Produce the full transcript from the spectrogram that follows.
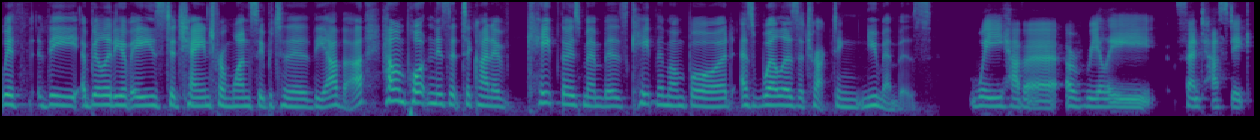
with the ability of ease to change from one super to the other, how important is it to kind of keep those members, keep them on board, as well as attracting new members? We have a, a really fantastic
